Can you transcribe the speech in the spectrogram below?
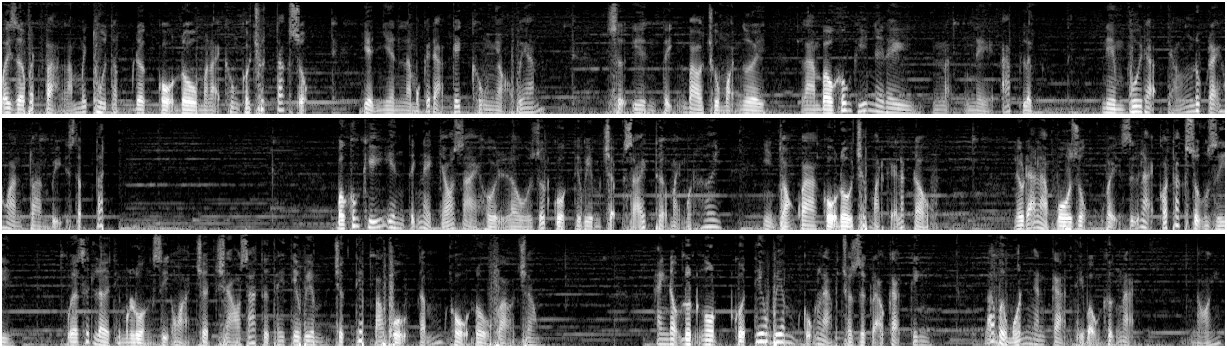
Bây giờ vất vả lắm mới thu thập được cổ đồ mà lại không có chút tác dụng. Hiển nhiên là một cái đả kích không nhỏ với hắn. Sự yên tĩnh bao trùm mọi người Làm bầu không khí nơi đây nặng nề áp lực. Niềm vui đạo thắng lúc nãy hoàn toàn bị dập tắt. Bầu không khí yên tĩnh này kéo dài hồi lâu Rốt cuộc tiêu viêm chậm rãi thở mạnh một hơi Nhìn thoáng qua cổ đồ trước mặt cái lắc đầu. Nếu đã là vô dụng, Vậy giữ lại có tác dụng gì? Vừa dứt lời thì một luồng dị hỏa chợt trào ra từ tay tiêu viêm, Trực tiếp bao phủ tấm cổ đồ vào trong. Hành động đột ngột của tiêu viêm Cũng làm cho dược lão cả kinh. Lão vừa muốn ngăn cản thì bỗng khựng lại, Nói,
